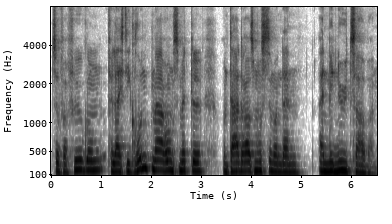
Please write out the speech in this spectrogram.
zur Verfügung, vielleicht die Grundnahrungsmittel und daraus musste man dann ein Menü zaubern.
